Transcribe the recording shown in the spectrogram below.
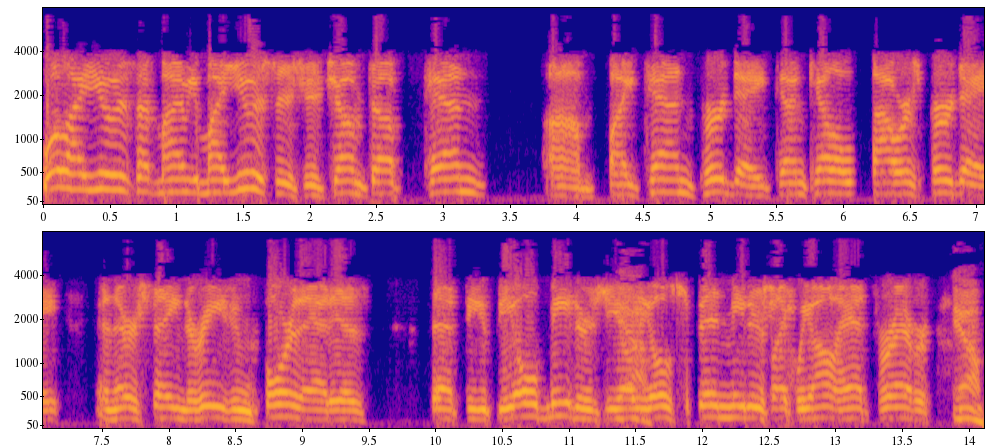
Well, I use that my my usage has jumped up 10 um, by 10 per day, 10 kilowatt hours per day, and they're saying the reason for that is that the the old meters, you know, the old spin meters like we all had forever, Yeah.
